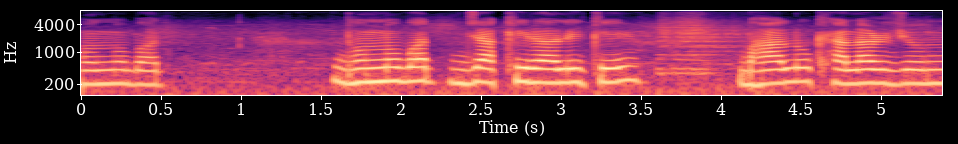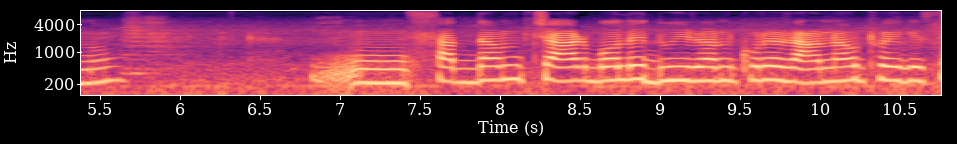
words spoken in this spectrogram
ধন্যবাদ। ধন্যবাদ জাকির আলীকে ভালো খেলার জন্য। সাদ্দাম চার বলে দুই রান করে রান আউট হয়ে গেছে।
